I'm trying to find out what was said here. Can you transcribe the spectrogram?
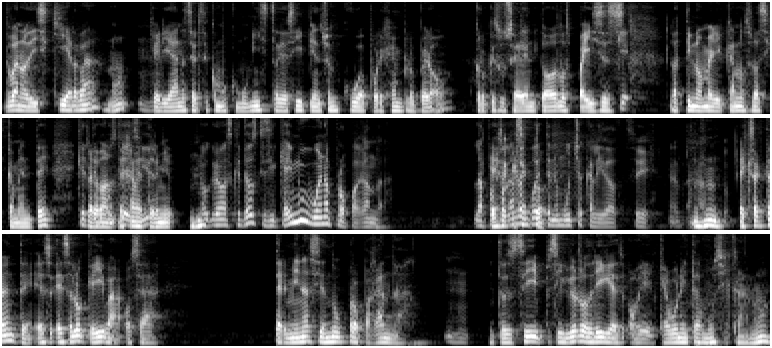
bueno, de izquierda, ¿no? Querían hacerse como comunistas y así. Pienso en Cuba, por ejemplo, pero creo que sucede en todos los países latinoamericanos, básicamente. Perdón, déjame terminar. No, creo más que tenemos que decir que hay muy buena propaganda. La propaganda puede tener mucha calidad, sí. Exactamente, es, es, lo que iba. O sea, termina siendo propaganda. Entonces, sí, Silvio Rodríguez, oye, qué bonita música, ¿no?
